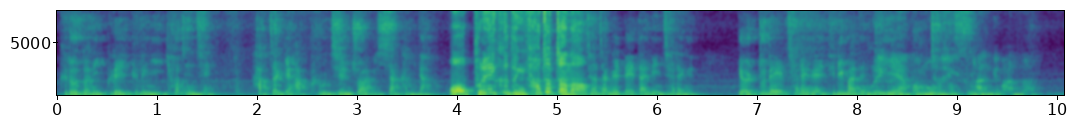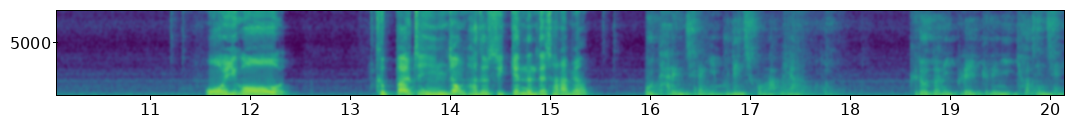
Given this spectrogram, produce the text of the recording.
그러더니 브레이크 등이 켜진 채 갑자기 앞으로 질주하기 시작합니다. 어 브레이크 등이 켜졌잖아. 주차장을 내달린 차량은 12대의 차량을 들이받은 뒤에야 그냥 멈춰 들어오면 섰습니다. 가는 게 맞나? 오 이거 급발진 인정 받을 수 있겠는데 잘하면? 또 다른 차량에 부딪히고 맙니다. 그러더니 브레이크 등이 켜진 채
